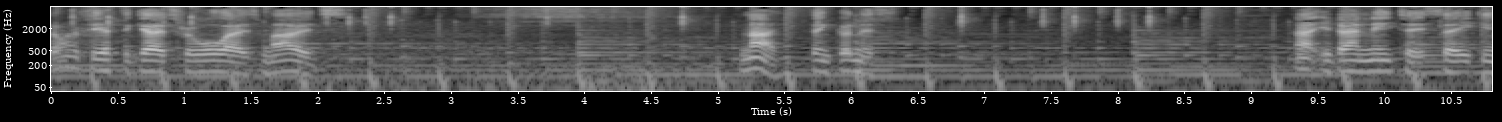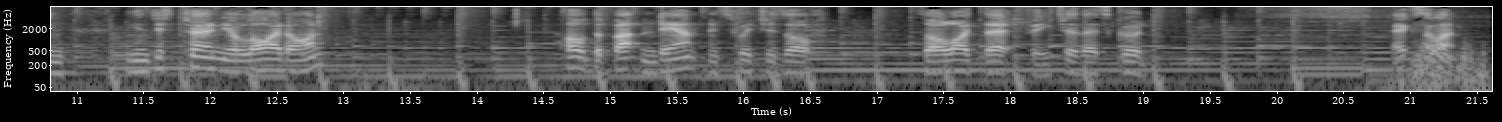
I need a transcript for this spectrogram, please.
So I wonder if you have to go through all those modes. No, thank goodness. No, you don't need to. So you can you can just turn your light on, hold the button down, and it switches off. So I like that feature, that's good. Excellent.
